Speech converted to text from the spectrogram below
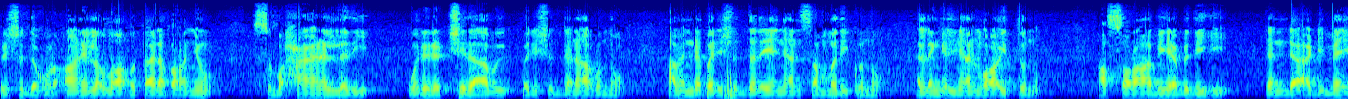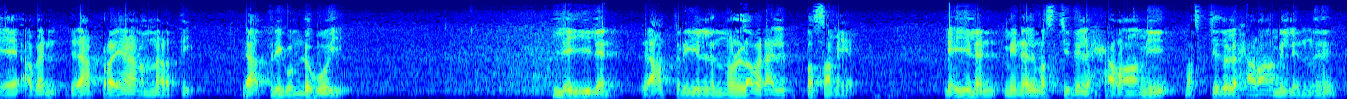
പരിശുദ്ധ ഖുർആനിൽ അല്ലാഹു തആല പറഞ്ഞു സുബ്ഹാനല്ലദീ ഒരു രക്ഷിതാവ് പരിശുദ്ധനാകുന്നു. അവന്റെ പരിശുദ്ധതയെ ഞാൻ സമ്മതിക്കുന്നു അല്ലെങ്കിൽ ഞാൻ വാഴ്ത്തുന്നു. അസറാബി അബ്ദിഹി തന്റെ അടിമയെ അവൻ രാപ്രയാണം നടത്തി. രാത്രി കൊണ്ടുപോയി. ലൈലൻ രാത്രിയിൽ നിന്നുള്ള ഒരല്പസമയം ലൈലൻ മിനൽ മസ്ജിദുൽ ഹറാമി മസ്ജിദുൽ ഹറാമിൽ നിന്ന്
